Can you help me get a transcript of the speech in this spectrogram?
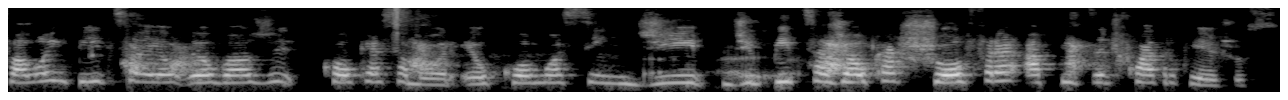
falou em pizza, eu, eu gosto de qualquer sabor. Eu como assim, de, de pizza de alcachofra a pizza de quatro queijos.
